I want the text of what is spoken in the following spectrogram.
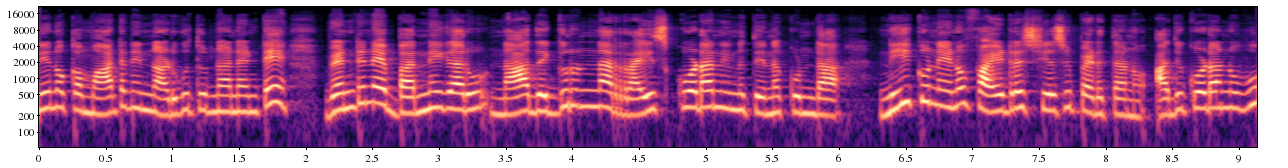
నేను ఒక మాట నిన్ను అడుగుతున్నానంటే వెంటనే బర్నీ గారు నా దగ్గరున్న రైస్ కూడా నిన్ను తినకుండా నీకు నేను ఫ్రైడ్ రైస్ చేసి పెడతాను. అది కూడా నువ్వు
